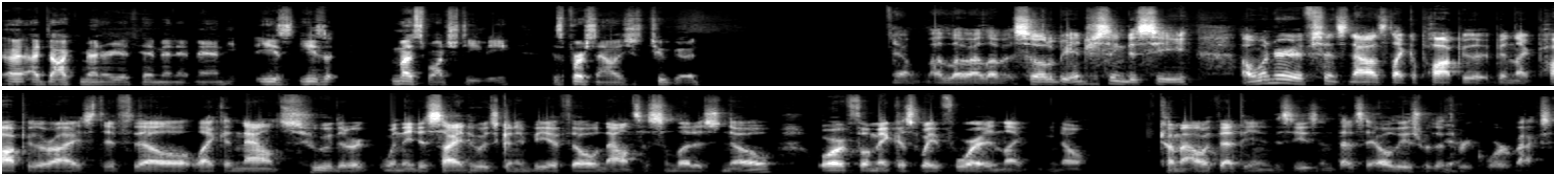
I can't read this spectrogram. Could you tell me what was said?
a, a documentary with him in it. Man, He- he's he's a must-watch TV. His personality is just too good. Yeah, I love it. I love it. So it'll be interesting to see. I wonder if since now it's like a popular been like popularized, if they'll like announce who they're when they decide who it's going to be, if they'll announce this and let us know, or if they'll make us wait for it and like you know come out with it at the end of the season that say, oh, these were the Yeah. three quarterbacks.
